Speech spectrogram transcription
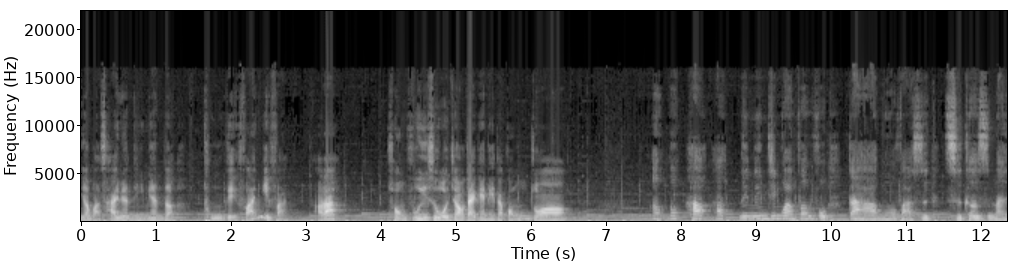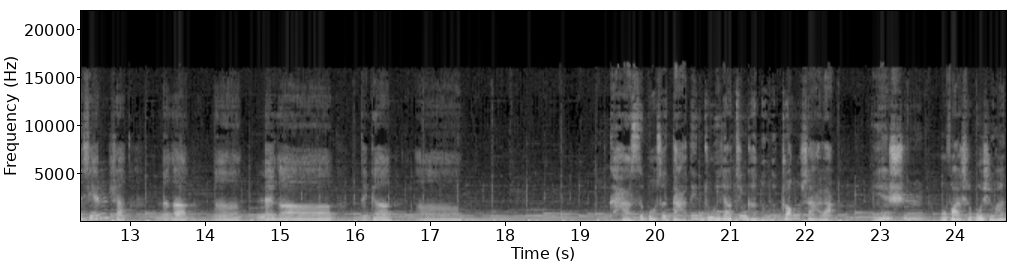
要把菜园里面的土给翻一翻。好了。重复一次我交代给你的工作。哦哦，好好，您您尽管吩咐，大魔法师斯克斯曼先生。那个，嗯、那个，那个，嗯、卡斯博士打定主意要尽可能的装傻啦。也许魔法师不喜欢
